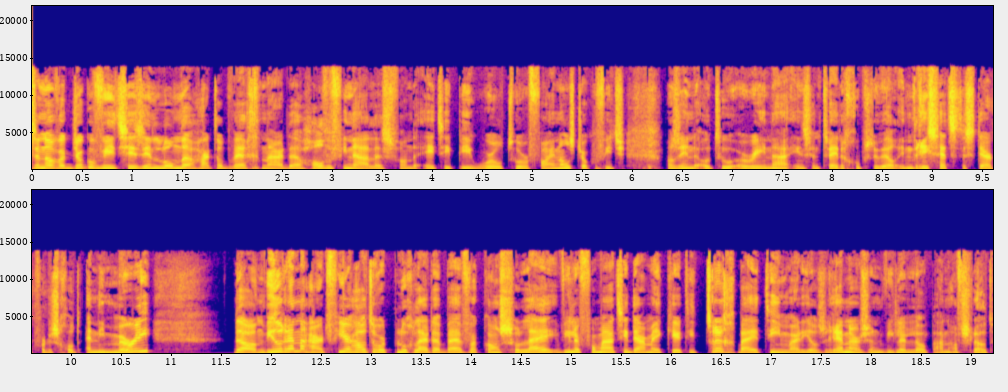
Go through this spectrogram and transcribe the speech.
En Novak Djokovic is in Londen hard op weg naar de halve finales van de ATP World Tour Finals. Djokovic was in de O2 Arena in zijn tweede groepsduel in drie sets te sterk voor de schot Andy Murray. Dan wielrenner Aard Vierhouten wordt ploegleider bij Vacances Soleil wielerformatie. Daarmee keert hij terug bij het team waar hij als renner zijn wielerloopbaan afsloot.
